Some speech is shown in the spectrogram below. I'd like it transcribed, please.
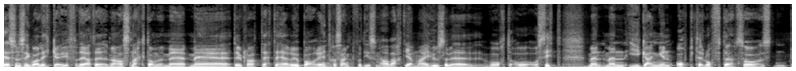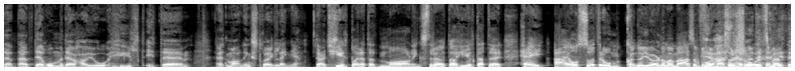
det syns jeg var litt gøy, for det at vi har snakket om med, med, Det er jo klart, dette her er jo bare interessant for de som har vært hjemme i huset vårt og, og sitt, men, men i gangen opp til loftet, så det, det, det rommet der har jo hylt etter et malingsstrøk lenge. Det har ikke hylt bare etter et malingsstrøk, det har hylt etter Hei, jeg er også et rom, kan du gjøre noe med meg som får Ja, meg til å se ut som, et,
